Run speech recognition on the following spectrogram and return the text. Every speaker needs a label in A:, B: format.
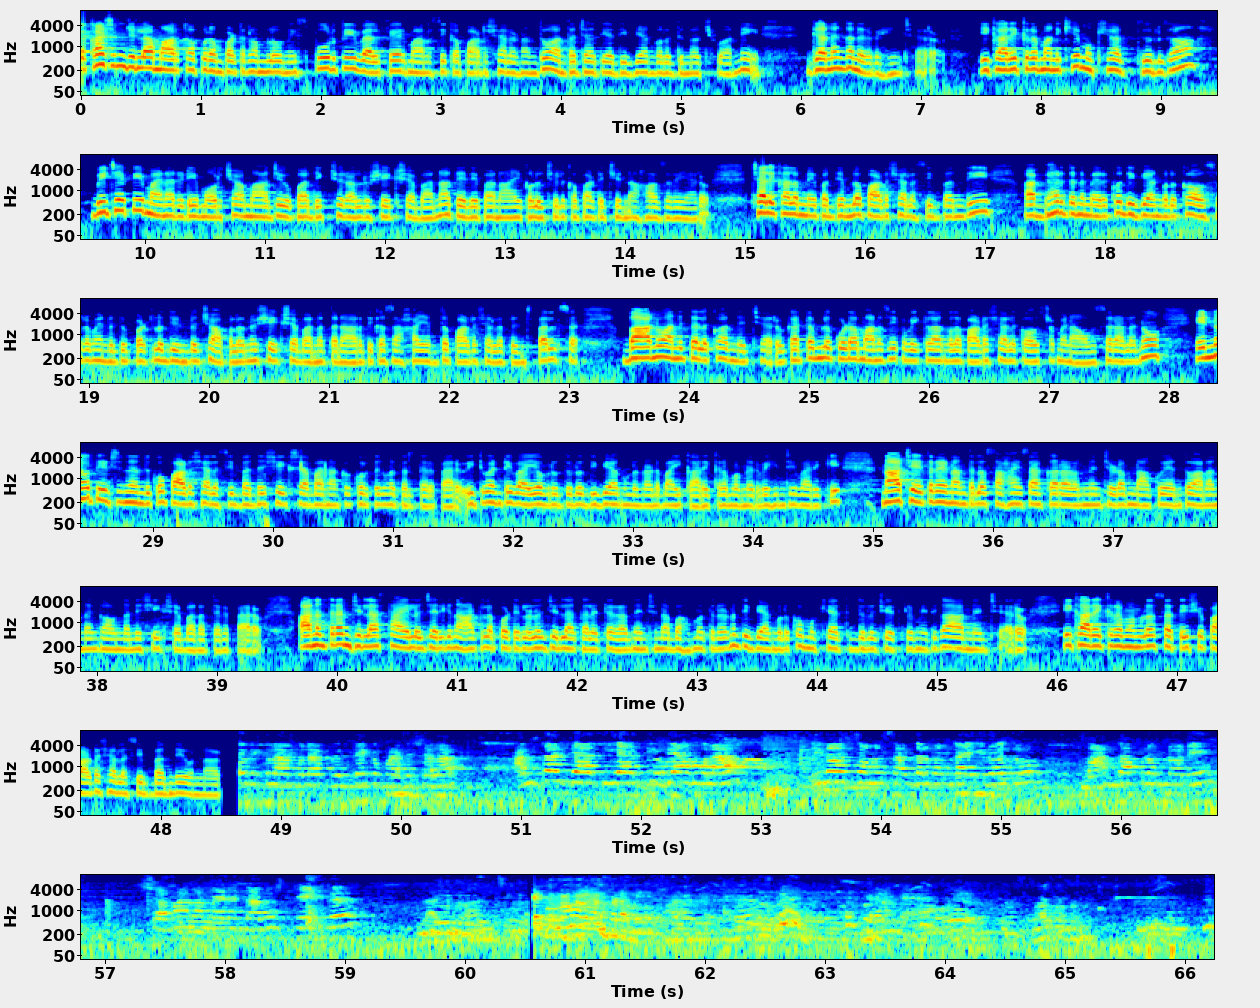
A: ప్రకాశం జిల్లా మార్కాపురం పట్టణంలోని స్ఫూర్తి వెల్ఫేర్ మానసిక పాఠశాల నందు అంతర్జాతీయ దివ్యాంగుల దినోత్సవాన్ని ఘనంగా నిర్వహించారు. ఈ కార్యక్రమానికి ముఖ్య అతిథులుగా బీజేపీ మైనారిటీ మోర్చా మాజీ ఉపాధ్యక్షురాలు షేక్ షబానా తెదేపా నాయకులు చిలకపాటి చిన్న హాజరయ్యారు. చలికాలం నేపథ్యంలో పాఠశాల సిబ్బంది అభ్యర్థన మేరకు దివ్యాంగులకు అవసరమైన దుప్పట్లు దిండు చేపలను షేక్ షబానా తన ఆర్థిక సహాయంతో పాఠశాల ప్రిన్సిపల్స్ బాను అనితలకు అందించారు. గతంలో కూడా మానసిక వికలాంగుల పాఠశాలకు అవసరమైన అవసరాలను ఎన్నో తీర్చినందుకు పాఠశాల సిబ్బంది షేక్ షబానాకు కృతజ్ఞతలు తెలిపారు. ఇటువంటి వయోవృద్ధులు దివ్యాంగులు నడుమ ఈ కార్యక్రమం నిర్వహించే వారికి నా చేతనైనంతలో సహాయ సహకారాలు అందించడం నాకు ఎంతో ఆనందంగా ఉందని షేక్ షబానా తెలిపారు. అనంతరం జిల్లా స్థాయిలో జరిగిన ఆటల పోటీలలో జిల్లా కలెక్టర్ అందించిన బహుమతులను దివ్యాంగులకు ముఖ్య అతిథుల చేతుల మీదుగా అందించారు. ఈ కార్యక్రమంలో సతీష్ పాఠశాల సిబ్బంది ఉన్నారు.
B: వికలాంగుల ప్రత్యేక పాఠశాల అంతర్జాతీయ దివ్యాంగుల దినోత్సవం సందర్భంగా ఈరోజు మార్కాపురంలోని శబానా మేడం గారు స్టేట్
